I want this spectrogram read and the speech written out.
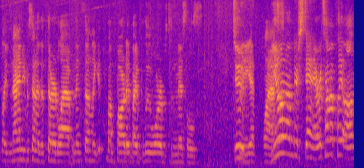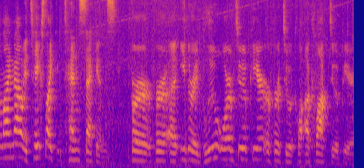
like 90% of the third lap, and then suddenly get bombarded by blue orbs and missiles. Dude, you don't understand. Every time I play online now, it takes like 10 seconds for for uh, either a blue orb to appear or for it to a, clo- a clock to appear.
